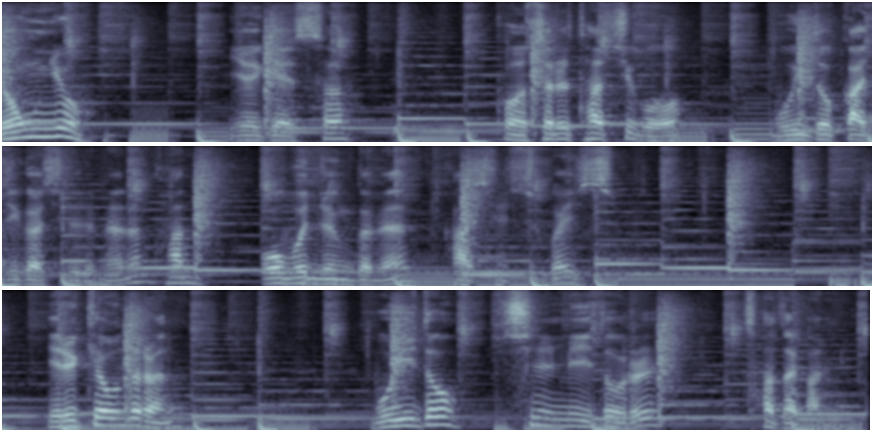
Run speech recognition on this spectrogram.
용류 역에서 버스를 타시고 무의도까지 가시려면 한 5분 정도면 가실 수가 있습니다. 이렇게 오늘은 무의도 실미도를 찾아갑니다.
